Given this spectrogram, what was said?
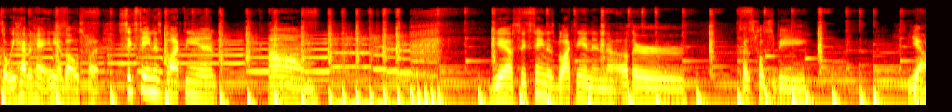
So we haven't had any of those, but 16 is blocked in. Um, yeah, 16 is blocked in, and the other, because it's supposed to be, yeah,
